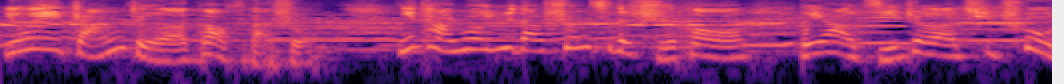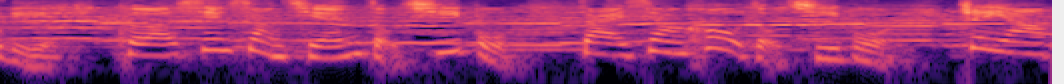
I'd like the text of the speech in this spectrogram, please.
一位长者告诉他说：“你倘若遇到生气的时候，不要急着去处理，可先向前走七步，再向后走七步，这样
